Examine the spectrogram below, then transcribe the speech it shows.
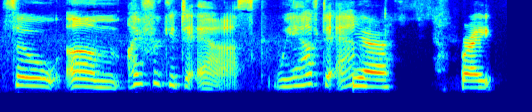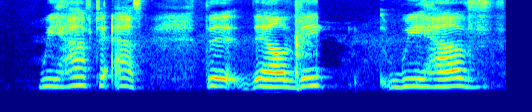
So um, I forget to ask. We have to ask. Yeah, right. We have to ask. The now they we have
